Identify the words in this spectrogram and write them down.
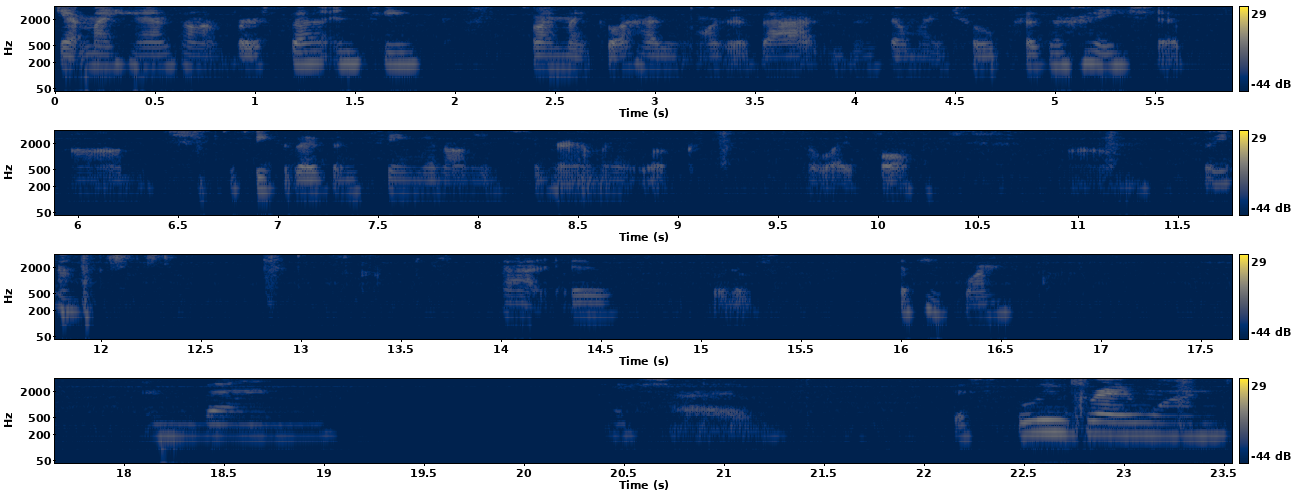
get my hands on a Versa in pink, so I might go ahead and order that, even though my taupe has already shipped, um, just because I've been seeing it on Instagram and it looks delightful. Um, so yeah, that is sort of the pink one. And then I have this blue-gray one,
